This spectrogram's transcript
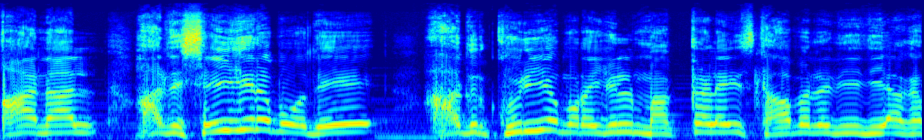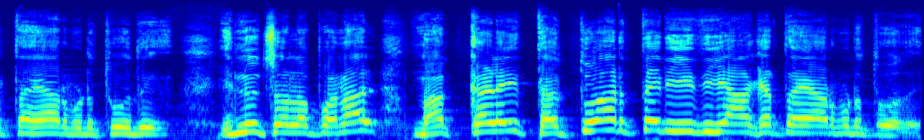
ஆனால் அது செய்கிற போதே அதற்குரிய முறையில் மக்களை ஸ்தாபன ரீதியாக தயார்படுத்துவது. இன்னும் சொல்லப்போனால் மக்களை தத்துவார்த்த ரீதியாக தயார்படுத்துவது.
